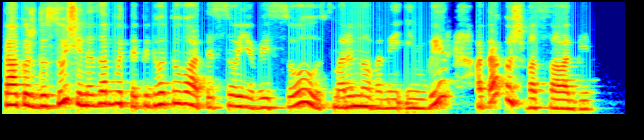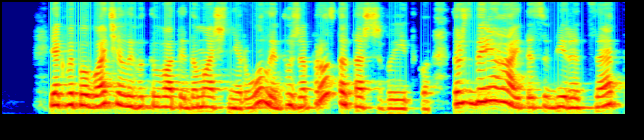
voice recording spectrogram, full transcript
Також до суші не забудьте підготувати соєвий соус, маринований імбир, а також васабі. Як ви побачили, готувати домашні роли дуже просто та швидко. Тож зберігайте собі рецепт,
